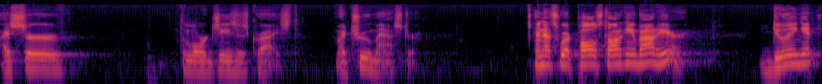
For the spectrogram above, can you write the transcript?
I serve the Lord Jesus Christ, my true master. And that's what Paul's talking about here. Doing it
